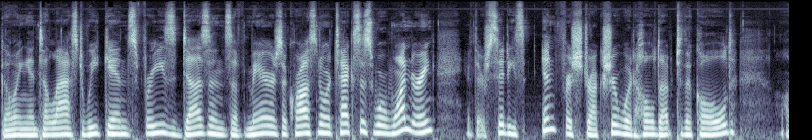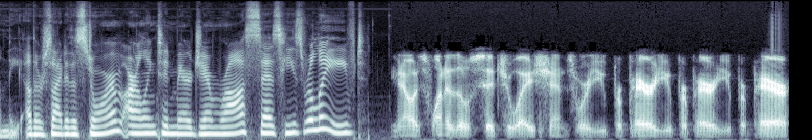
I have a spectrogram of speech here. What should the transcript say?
Going into last weekend's freeze, dozens of mayors across North Texas were wondering if their city's infrastructure would hold up to the cold. On the other side of the storm, Arlington Mayor Jim Ross says he's relieved. You know, it's one of those situations where you prepare, you prepare, you prepare,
